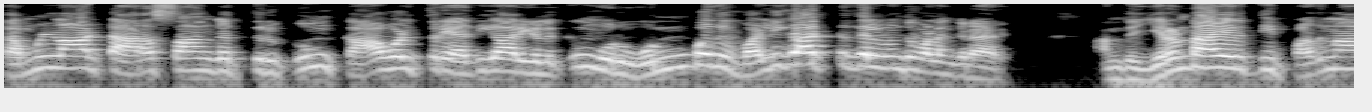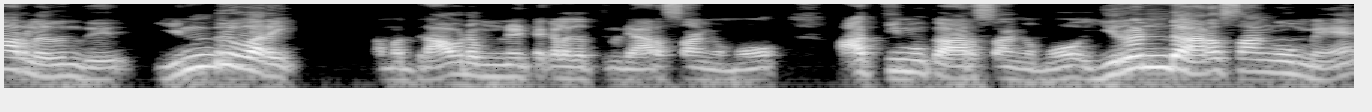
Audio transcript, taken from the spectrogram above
தமிழ்நாட்டு அரசாங்கத்திற்கும் காவல்துறை அதிகாரிகளுக்கும் ஒரு ஒன்பது வழிகாட்டுதல் வந்து வழங்குறாரு. அந்த இரண்டாயிரத்தி பதினாறுல இருந்து இன்று வரை நம்ம திராவிட முன்னேற்ற கழகத்தினுடைய அரசாங்கமோ அதிமுக அரசாங்கமோ இரண்டு அரசாங்கமுமே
